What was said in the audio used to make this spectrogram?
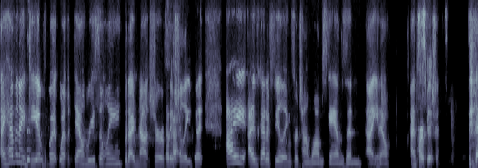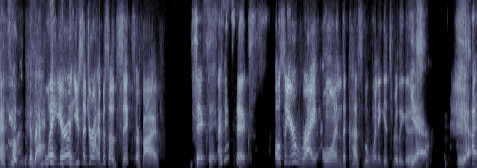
I have an idea of what went down recently, but I'm not sure officially. Okay. But I I've got a feeling for Tom Wambsgans, and I you know I'm Perfect. suspicious. That's fine. Because I wait, you're you said you're on episode six or five? Six. six. I think six. Oh, so you're right on the cusp of when it gets really good. Yeah. Yeah. I,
